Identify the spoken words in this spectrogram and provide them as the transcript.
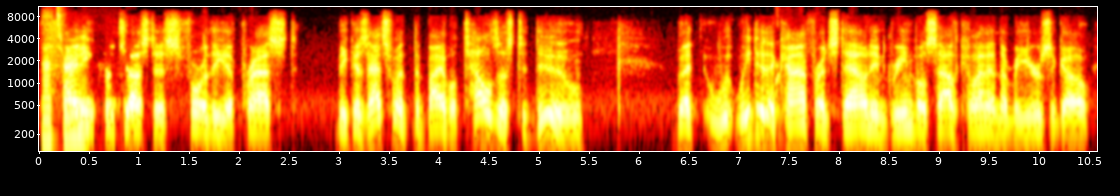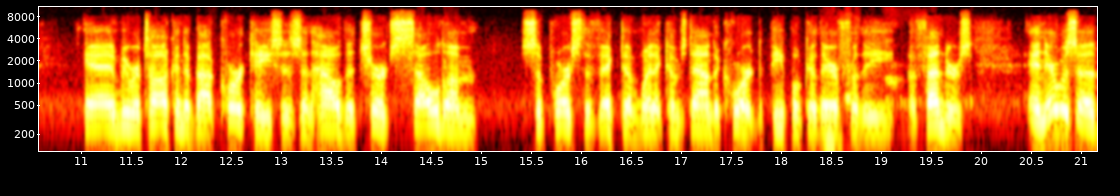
That's fighting right. for justice for the oppressed because that's what the bible tells us to do but w- we did a conference down in greenville south carolina a number of years ago and we were talking about court cases and how the church seldom supports the victim when it comes down to court the people go there for the offenders and there was a,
